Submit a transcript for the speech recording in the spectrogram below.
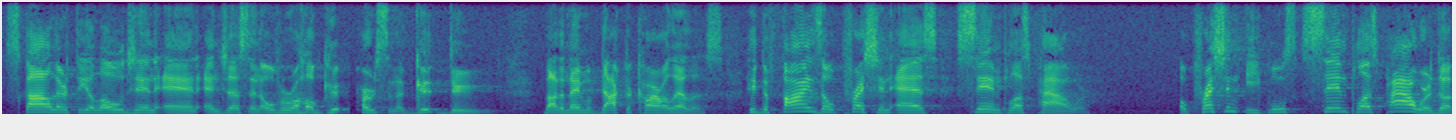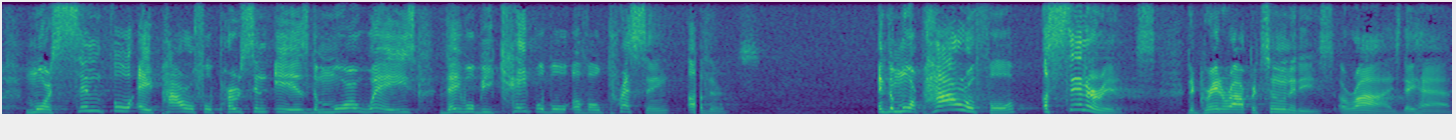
scholar, theologian, and, and just an overall good person, a good dude, by the name of Dr. Carl Ellis. He defines oppression as sin plus power. Oppression equals sin plus power. The more sinful a powerful person is, the more ways they will be capable of oppressing others. And the more powerful a sinner is, the greater opportunities arise they have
